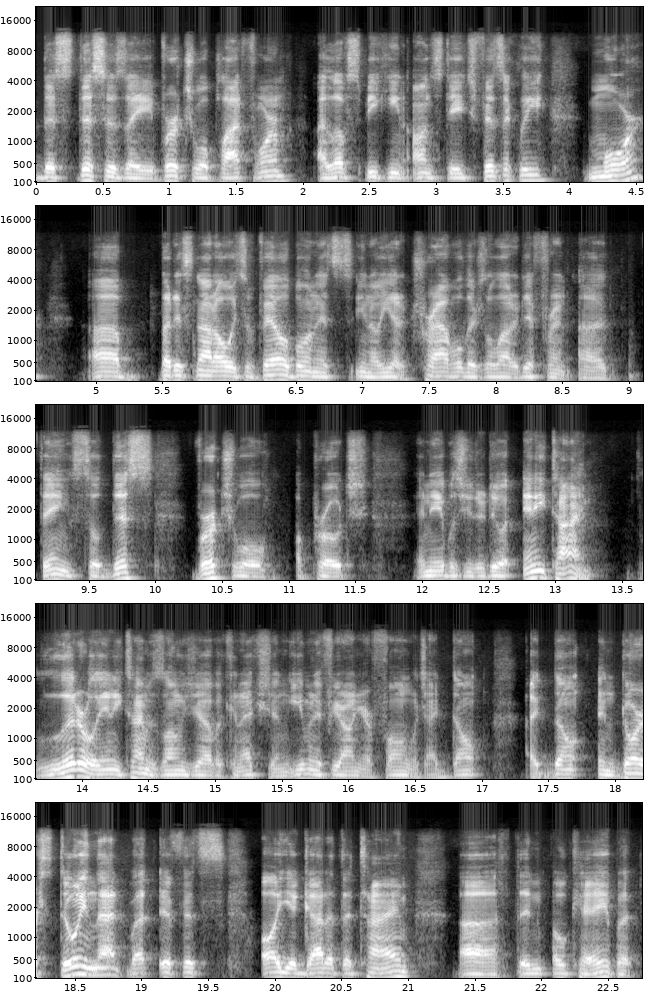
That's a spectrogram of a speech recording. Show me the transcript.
this this is a virtual platform. I love speaking on stage physically more, uh, but it's not always available, and it's you know you got to travel. There's a lot of different uh, things. So this virtual approach enables you to do it anytime, literally anytime, as long as you have a connection, even if you're on your phone, which I don't. I don't endorse doing that, but if it's all you got at the time, uh, then okay. But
